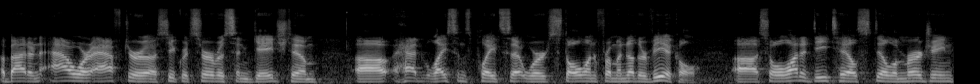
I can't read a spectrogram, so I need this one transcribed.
about an hour after a Secret Service engaged him uh, had license plates that were stolen from another vehicle. Uh, so a lot of details still emerging.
